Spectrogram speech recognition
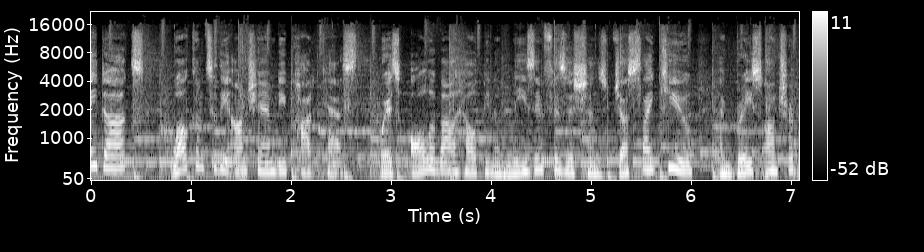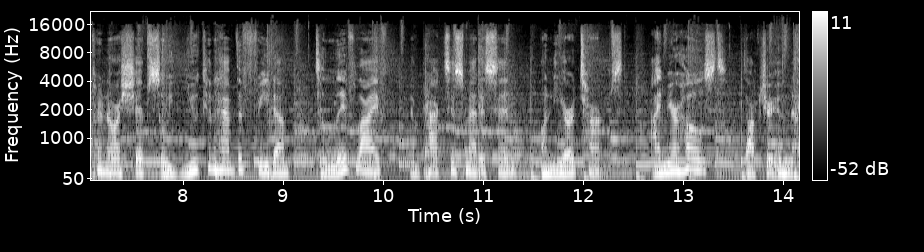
Hi, docs. Welcome to the EntreMD podcast, where it's all about helping amazing physicians just like you embrace entrepreneurship so you can have the freedom to live life and practice medicine on your terms. I'm your host, Dr. Una.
